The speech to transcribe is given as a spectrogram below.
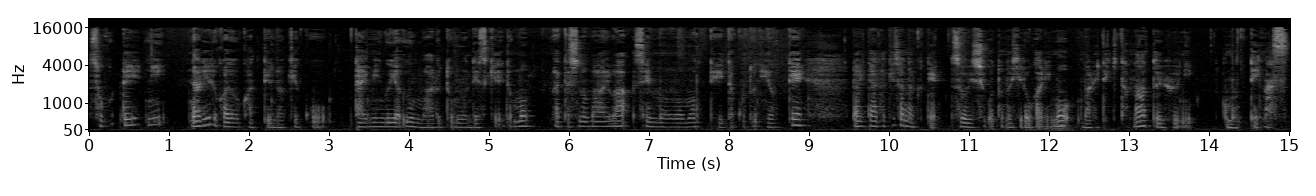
それになれるかどうかっていうのは結構タイミングや運もあると思うんですけれども私の場合は専門を持っていたことによってライターだけじゃなくてそういう仕事の広がりも生まれてきたなというふうに思っています。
